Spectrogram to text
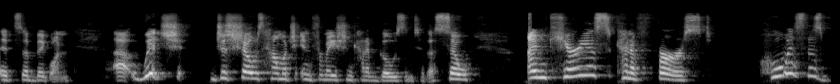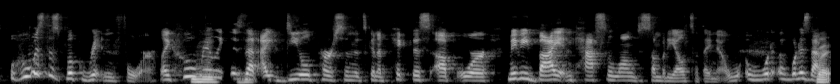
it's a big one, uh, which just shows how much information kind of goes into this. So I'm curious, kind of first, who is this? Who was this book written for? Like, who Mhm, really is that ideal person that's going to pick this up, or maybe buy it and pass it along to somebody else that they know? What what is that? Right.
